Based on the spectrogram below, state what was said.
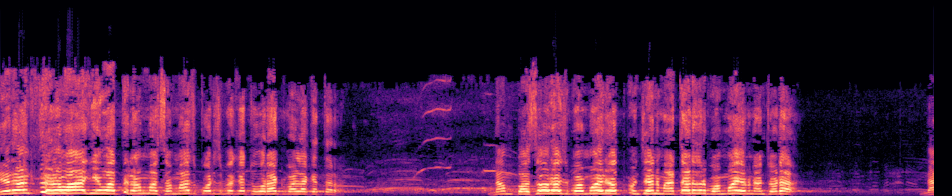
ನಿರಂತರವಾಗಿ ಇವತ್ತು ನಮ್ಮ ಸಮಾಜ ಕೊಡಿಸ್ಬೇಕಂತ ಹೋರಾಟ ಮಾಡ್ಲಕತ್ತಾರ. ನಮ್ಮ ಬಸವರಾಜ ಬೊಮ್ಮಾಯಿ ಇವತ್ತು ಮುಂಚೆನೆ ಮಾತಾಡಿದ್ರು, ಬೊಮ್ಮಾಯಿ ಅವ್ರು ನನ್ನ ಜೋಡ. ನಾ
